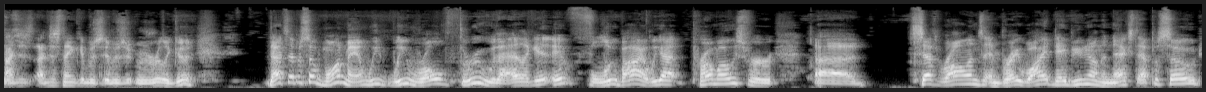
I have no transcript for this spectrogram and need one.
I just I just think it was it was it was really good. That's episode one, man. We we rolled through that like it, it flew by. We got promos for uh, Seth Rollins and Bray Wyatt debuting on the next episode.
